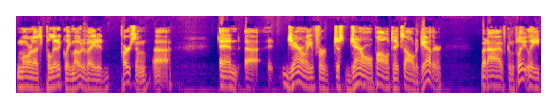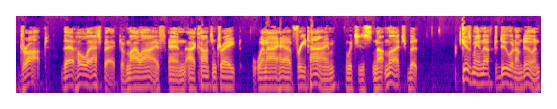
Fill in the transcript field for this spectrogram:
more or less politically motivated person, uh, and uh, generally for just general politics altogether. But I've completely dropped that whole aspect of my life, and I concentrate when I have free time, which is not much, but gives me enough to do what I'm doing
